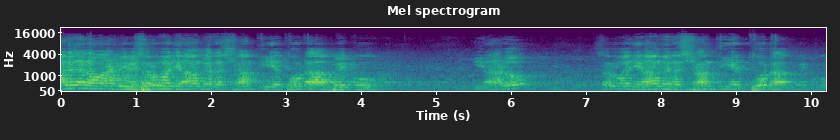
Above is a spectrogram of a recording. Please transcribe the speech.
ಅದನ್ನ ನಾವು ಆಡ್ತೀವಿ. ಸರ್ವ ಜನಾಂಗದ ಶಾಂತಿಯ ತೋಟ ಆಗಬೇಕು. ಈ ನಾಡು ಸರ್ವ ಜನಾಂಗದ ಶಾಂತಿಯ ತೋಟ ಆಗಬೇಕು.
